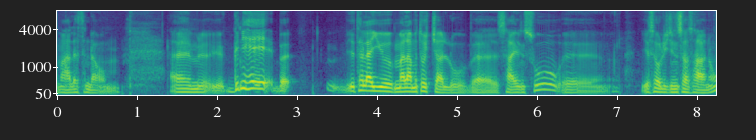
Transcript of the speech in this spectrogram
ማለት ነው። ግን ይሄ የተለያዩ መላምቶች አሉ። በሳይንሱ የሰው ልጅ እንስሳ ነው።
